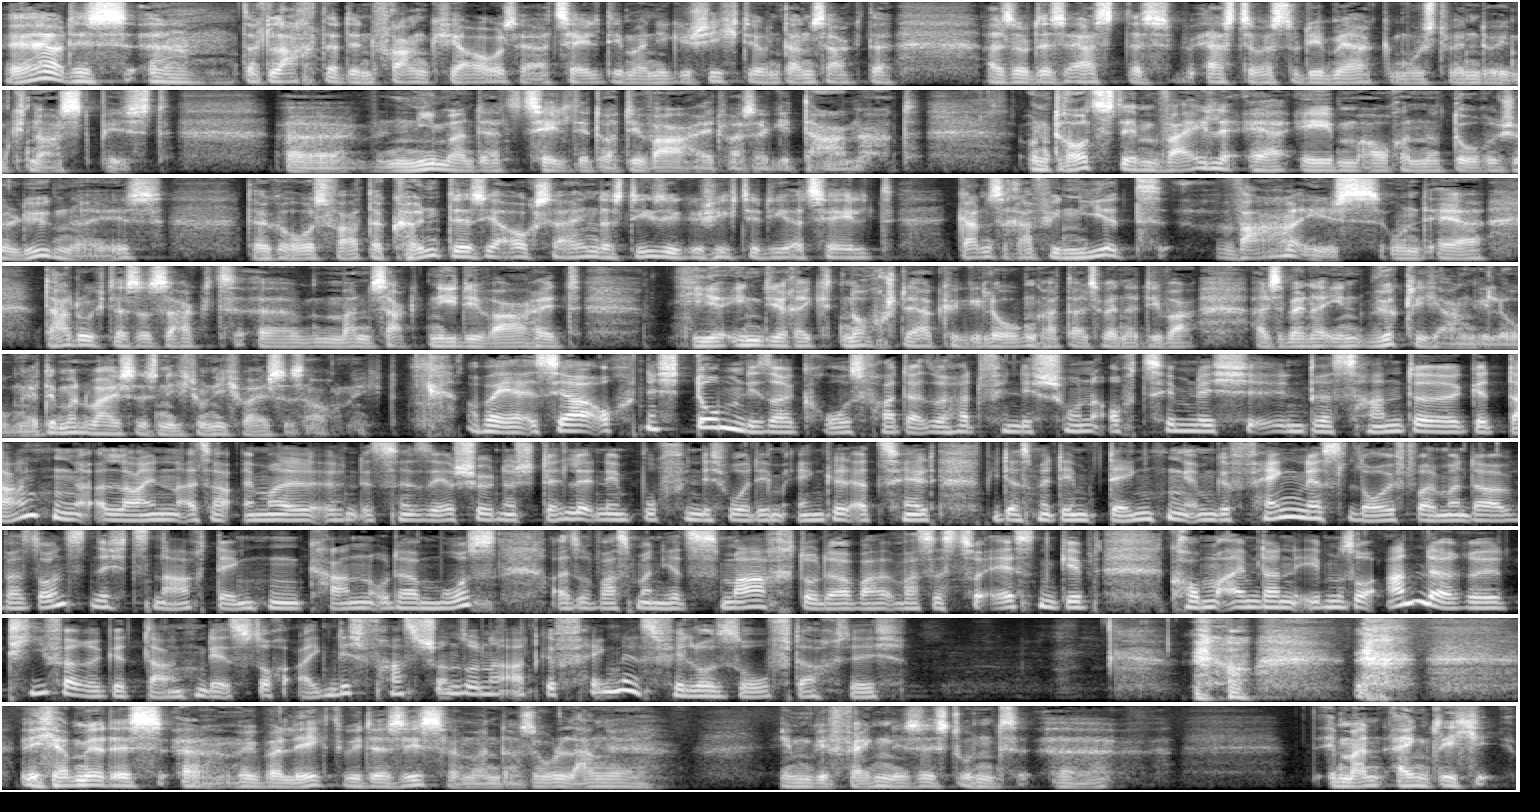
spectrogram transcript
Ja, das, äh, das lacht er den Frank ja aus. Er erzählt ihm eine Geschichte und dann sagt er, also das erste, das erste, was du dir merken musst, wenn du im Knast bist, äh, niemand erzählt dir dort die Wahrheit, was er getan hat. Und trotzdem, weil er eben auch ein notorischer Lügner ist, der Großvater, könnte es ja auch sein, dass diese Geschichte, die er erzählt, ganz raffiniert wahr ist und er dadurch, dass er sagt, äh, man sagt nie die Wahrheit, hier indirekt noch stärker gelogen hat, als wenn er die als wenn er ihn wirklich angelogen hätte. Man weiß es nicht und ich weiß es auch nicht. Aber er ist ja auch nicht dumm, dieser Großvater. Also er hat, finde ich, schon auch ziemlich interessante Gedanken. Allein, als er einmal, das ist eine sehr schöne Stelle in dem Buch, finde ich, wo er dem Enkel erzählt, wie das mit dem Denken im Gefängnis läuft, weil man da über sonst nichts nachdenken kann oder muss. Also was man jetzt macht oder was es zu essen gibt, kommen einem dann eben so andere, tiefere Gedanken. Der ist doch eigentlich fast schon so eine Art Gefängnis. Gefängnisphilosoph, dachte ich. Ja, ich habe mir das äh, überlegt, wie das ist, wenn man da so lange im Gefängnis ist und äh, man eigentlich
